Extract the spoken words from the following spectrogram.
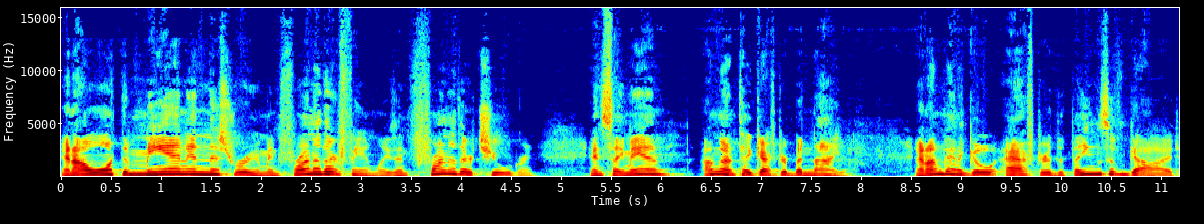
And I want the men in this room, in front of their families, in front of their children, and say, Man, I'm going to take after Benaiah. And I'm going to go after the things of God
